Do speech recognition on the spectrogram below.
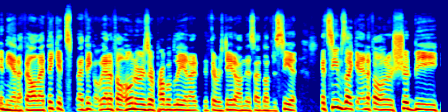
in the NFL, and I think it's I think NFL owners are probably, and I, if there was data on this, I'd love to see it. It seems like NFL owners should be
